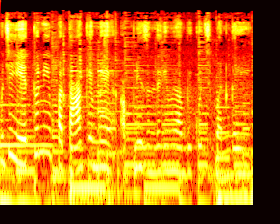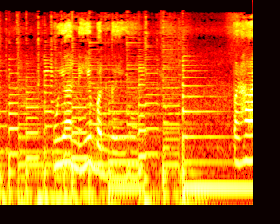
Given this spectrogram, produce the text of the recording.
मुझे ये तो नहीं पता कि मैं अपनी ज़िंदगी में अभी कुछ बन गई हूँ या नहीं बन गई हूँ। पर हाँ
